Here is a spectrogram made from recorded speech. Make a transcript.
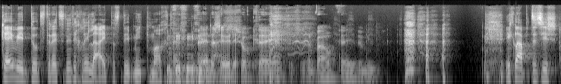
Kevin, tut es dir jetzt nicht ein bisschen leid, dass du nicht mitgemacht hast? Das ist okay, das ist ein Fall okay für mich. Ich glaube, das ist.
